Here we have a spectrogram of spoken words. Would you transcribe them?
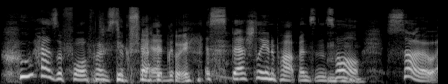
Who has a four poster Exactly. bed, especially in apartments in Seoul? So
